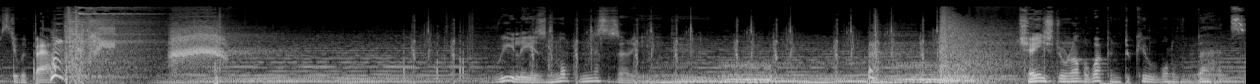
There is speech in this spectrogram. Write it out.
Stupid bat. Really is not necessary to change to another weapon to kill one of the bats.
